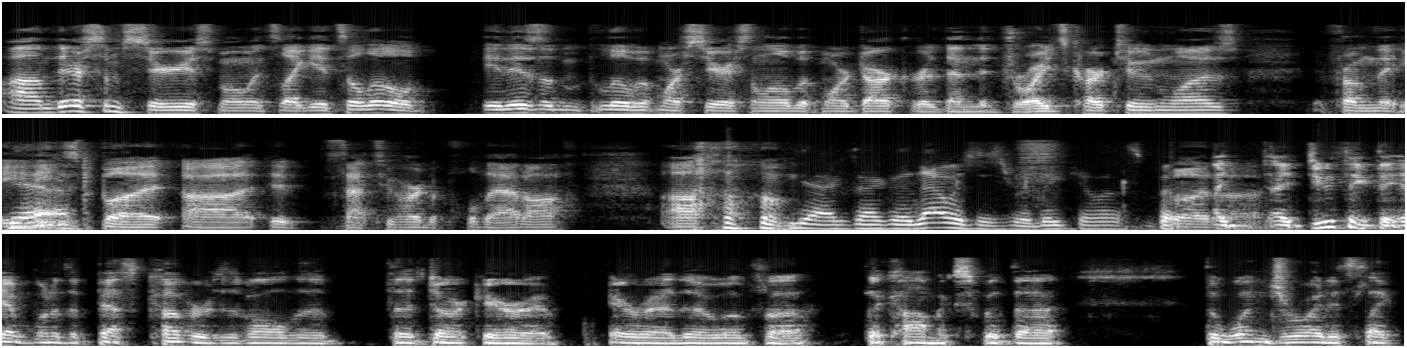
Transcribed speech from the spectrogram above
Um, there's some serious moments, like it's a little, it is a little bit more serious and a little bit more darker than the Droids cartoon was from the 80s, Yeah. but uh, it's not too hard to pull that off. Um, Yeah, exactly. That was just ridiculous. But, but uh, I, I do think they have one of the best covers of all the the dark era era though of uh, the comics with uh, the one droid. It's like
